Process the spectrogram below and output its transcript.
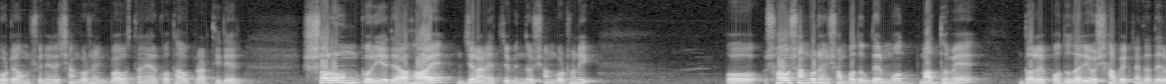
ভোটে অংশ নিলে সাংগঠনিক ব্যবস্থা নেওয়ার কথাও প্রার্থীদের স্মরণ করিয়ে দেওয়া হয়। জেলা নেতৃবৃন্দ সাংগঠনিক ও সহ সাংগঠনিক সম্পাদকদের মাধ্যমে দলের পদধারী ও সাবেক নেতাদের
